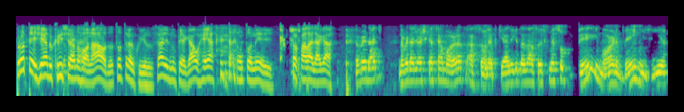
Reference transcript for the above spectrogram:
Protegendo o Cristiano Ronaldo, eu tô tranquilo. Se ele não pegar, o resto, não tô nem aí. Só falar, LH. Na verdade, na verdade, eu acho que essa é a maior atração, né? Porque a Liga das Nações começou bem morna, bem ruizinha,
